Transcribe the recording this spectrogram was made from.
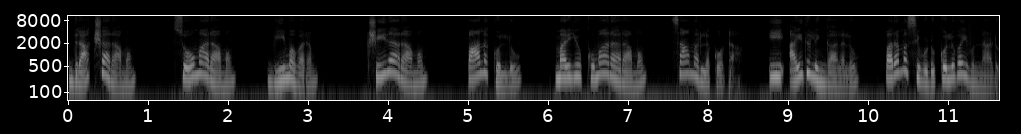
ద్రాక్షారామం సోమారామం భీమవరం క్షీరారామం పాలకొల్లు మరియు కుమారారామం సామర్లకోట ఈ ఐదు లింగాలలో పరమశివుడు కొలువై ఉన్నాడు.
